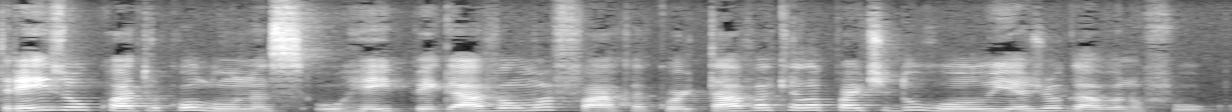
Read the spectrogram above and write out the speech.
três ou quatro colunas, o rei pegava uma faca, cortava aquela parte do rolo e a jogava no fogo.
